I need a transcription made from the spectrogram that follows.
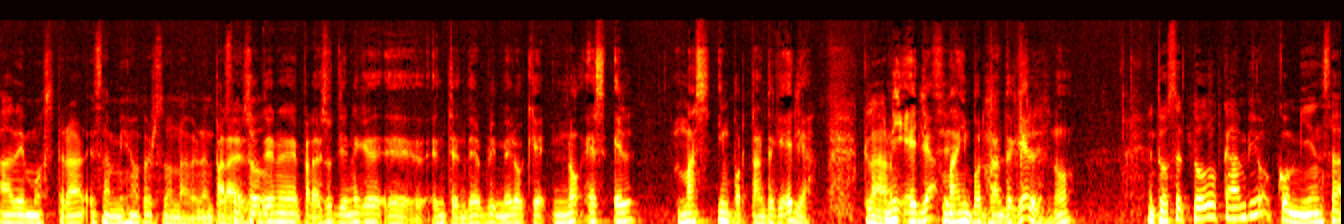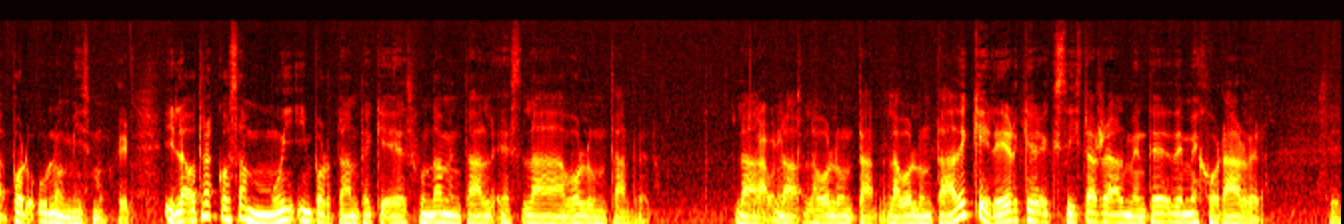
a demostrar esa misma persona, ¿verdad? Entonces, Para eso, todo- tiene, para eso tiene que eh, entender primero que no es él más importante que ella, claro, ni ella sí. más importante que él, ¿no? Entonces todo cambio comienza por uno mismo. Sí. Y la otra cosa muy importante que es fundamental es la voluntad, ¿verdad? La, La voluntad. la- la voluntad. La voluntad de querer que exista realmente, de mejorar, ¿verdad? Sí.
